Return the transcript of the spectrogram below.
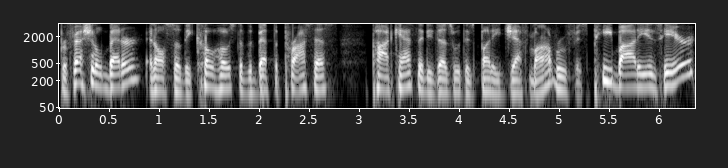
Professional bettor, and also the co-host of the Bet the Process podcast that he does with his buddy Jeff Ma. Rufus Peabody is here.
